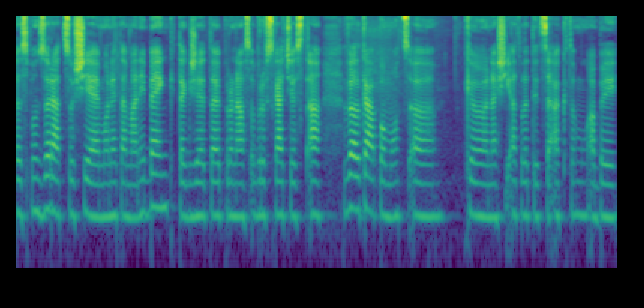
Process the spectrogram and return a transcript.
uh, sponzora, což je Moneta Money Bank, takže to je pro nás obrovská čest a velká pomoc uh, k naší atletice a k tomu, aby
